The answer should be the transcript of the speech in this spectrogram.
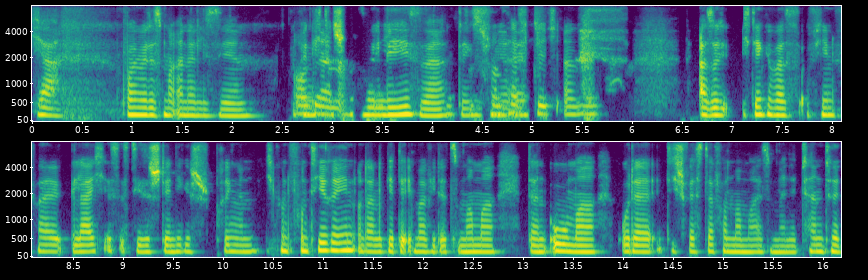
Ja, wollen wir das mal analysieren? Oh, Wenn ich das schon so lese, Das denke ist ich schon mir echt heftig. Also, also ich denke, was auf jeden Fall gleich ist, ist dieses ständige Springen. Ich konfrontiere ihn und dann geht er immer wieder zu Mama, dann Oma oder die Schwester von Mama, also meine Tante,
